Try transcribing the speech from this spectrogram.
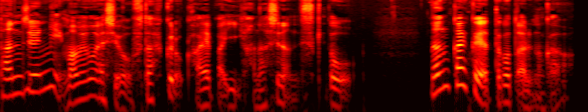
単純に豆もやしを2袋買えばいい話なんですけど、何回かやったことあるのが、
